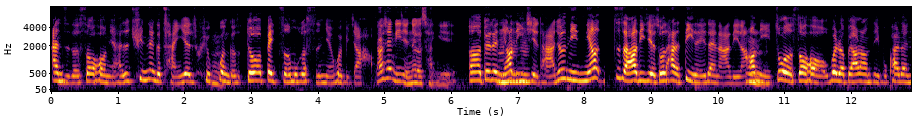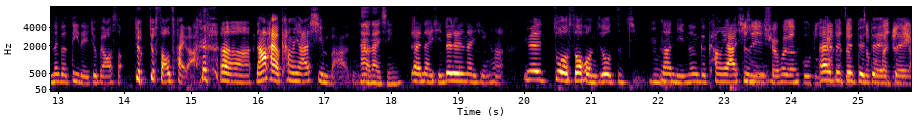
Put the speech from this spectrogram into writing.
案子的售后，你还是去那个产业去嗯混个，就被折磨个十年会比较好。要先理解那个产业。呃，对对，你要理解它，就是你你要至少要理解说它的地雷在哪里，然后嗯你做的售后，为了不要让自己不快乐，那个地雷就不要少，就就少踩吧。嗯嗯，然后还有抗压性吧，还有耐心，对耐心，对对耐心哈，因为做售后你只有自己，嗯那你那个抗压性就是学会跟孤独哎，感的这对对对对对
